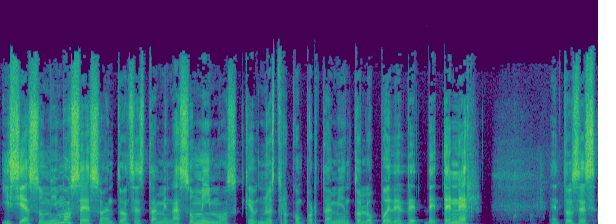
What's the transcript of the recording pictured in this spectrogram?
y si asumimos eso, entonces también asumimos que nuestro comportamiento lo puede detener. Entonces,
